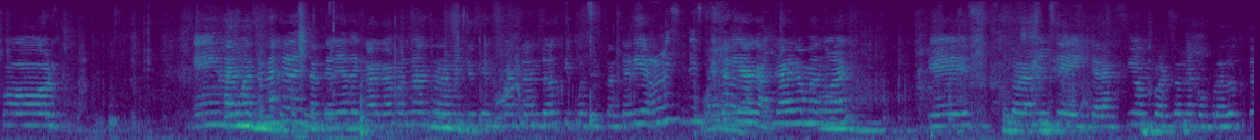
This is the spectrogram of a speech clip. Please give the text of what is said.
Por en almacenaje de estantería de carga manual solamente se encuentran dos tipos de estantería. Que sería la carga manual, que es solamente interacción persona con producto,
